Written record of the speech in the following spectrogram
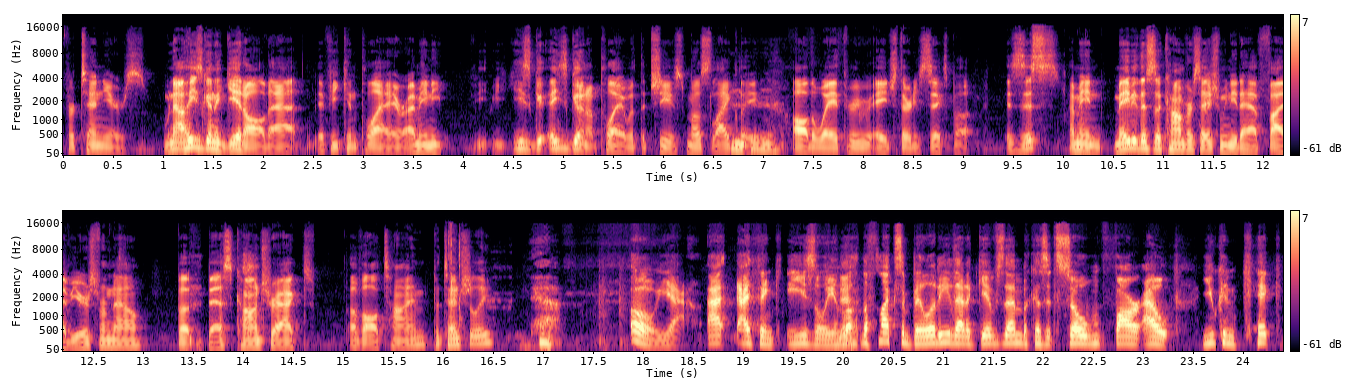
for 10 years. Now he's going to get all that if he can play. Or I mean, he he's he's gonna play with the Chiefs most likely mm-hmm. all the way through age 36. But is this? I mean, maybe this is a conversation we need to have five years from now. But best contract of all time potentially. Yeah. Oh yeah, I I think easily, and yeah. the, the flexibility that it gives them because it's so far out, you can kick,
